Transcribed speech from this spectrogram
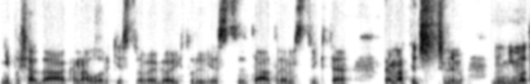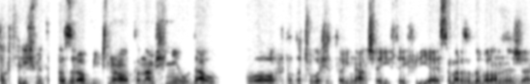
nie posiada kanału orkiestrowego i który jest teatrem stricte dramatycznym. Mimo to chcieliśmy to zrobić, no to nam się nie udało potoczyło się to inaczej i w tej chwili ja jestem bardzo zadowolony, że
